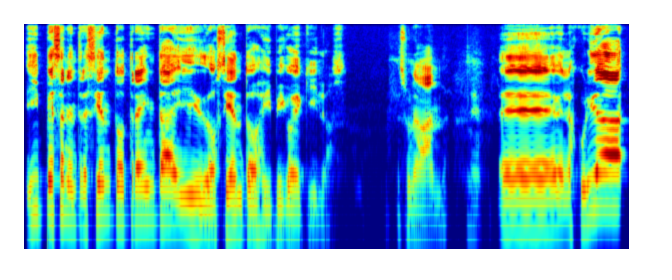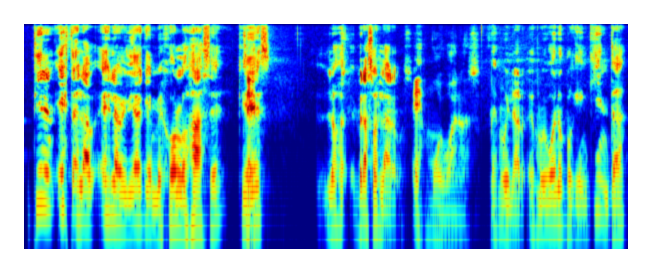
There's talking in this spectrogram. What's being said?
Y pesan entre 130 y 200 y pico de kilos. Es una banda. Eh, en la oscuridad tienen, esta es la, es la habilidad que mejor los hace, que Sí. es los brazos largos. Es muy bueno eso. Es muy largo, es muy bueno porque en quinta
